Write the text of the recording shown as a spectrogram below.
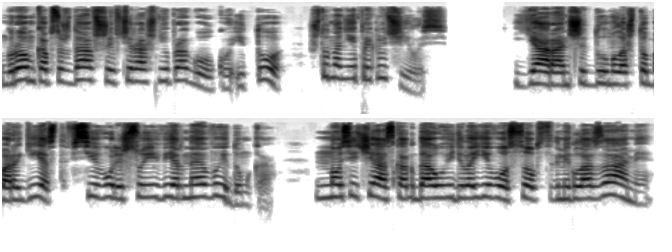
громко обсуждавшие вчерашнюю прогулку и то, что на ней приключилось. Я раньше думала, что Баргест всего лишь суеверная выдумка, но сейчас, когда увидела его собственными глазами,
